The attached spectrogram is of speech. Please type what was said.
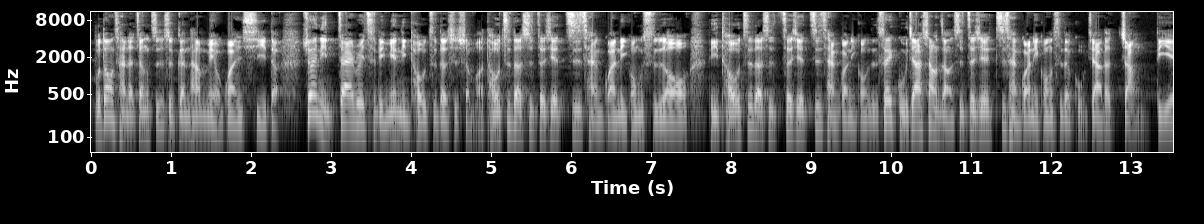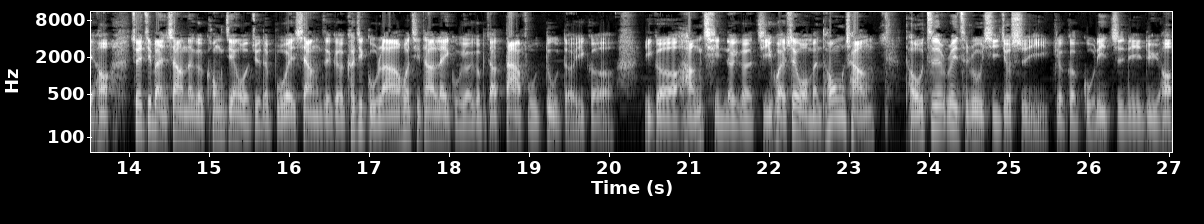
不动产的增值是跟它没有关系的。所以你在 REITs 里面，你投资的是什么？投资的是这些资产管理公司哦，你投资的是这些资产管理公司，所以股价上涨是这些资产管理公司的股价的涨跌哈。所以基本上那个空间，我觉得不会像这个科技股啦或其他类股有一个比较大幅度的一个一个行情的一个机会。所以我们通常。投资 REITs 入息就是是以这个股利殖利率哈，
